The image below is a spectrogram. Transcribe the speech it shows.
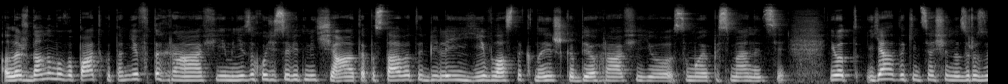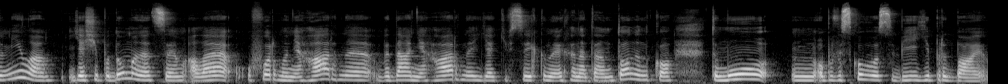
Але ж в даному випадку там є фотографії, мені захочеться відмічати, поставити біля її власне книжки, біографію самої письменниці. І от я до кінця ще не зрозуміла, я ще подумаю над цим, але оформлення гарне, видання гарне, як і всіх книг Анати Антоненко, тому обов'язково собі її придбаю.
